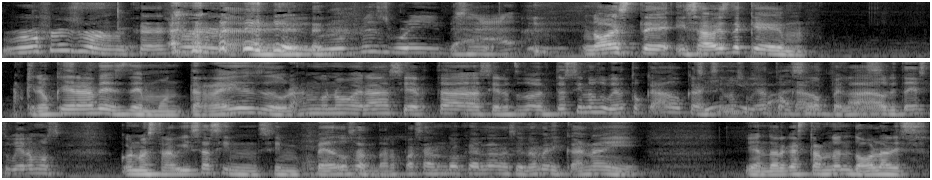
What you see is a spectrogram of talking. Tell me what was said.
Rufus Rodriguez. Rufus Green. No, este, y sabes de que mm, creo que era desde Monterrey, desde Durango, ¿no? Era cierta, cierta, entonces sí nos hubiera tocado, crack, sí, Sí, nos hubiera fácil, tocado pelada. fácil. Ahorita ya estuviéramos con nuestra visa sin, sin pedos, andar pasando acá en la nación americana y, y andar gastando en dólares,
